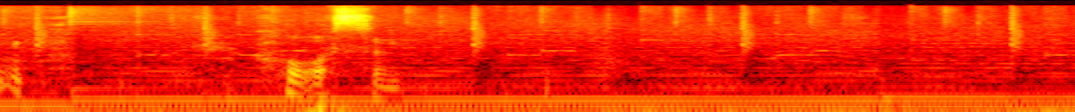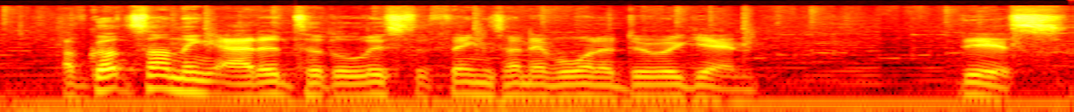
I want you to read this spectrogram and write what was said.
awesome. I've got something added to the list of things I never want to do again. This.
